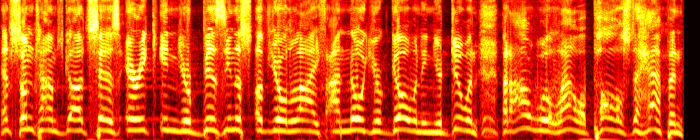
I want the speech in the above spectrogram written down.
And sometimes God says, Eric, in your busyness of your life, I know you're going and you're doing, but I will allow a pause to happen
